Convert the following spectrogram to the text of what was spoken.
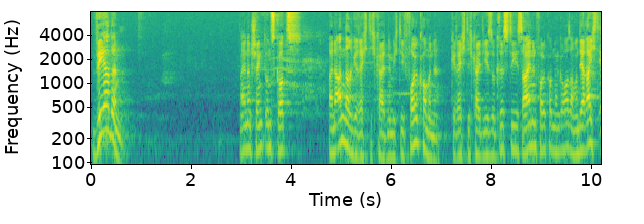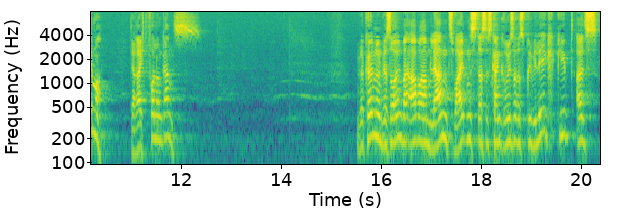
werden. Nein, dann schenkt uns Gott eine andere Gerechtigkeit, nämlich die vollkommene Gerechtigkeit Jesu Christi, seinen vollkommenen Gehorsam. Und der reicht immer, der reicht voll und ganz. Wir können und wir sollen bei Abraham lernen, zweitens, dass es kein größeres Privileg gibt, als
